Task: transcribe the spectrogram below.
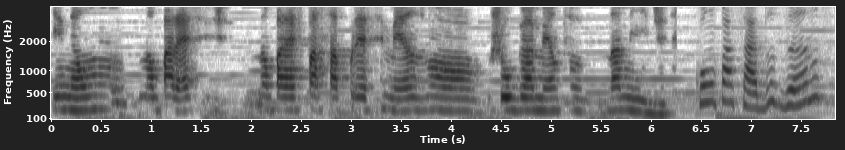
e não não parece não parece passar por esse mesmo julgamento na mídia. Com o passar dos anos,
